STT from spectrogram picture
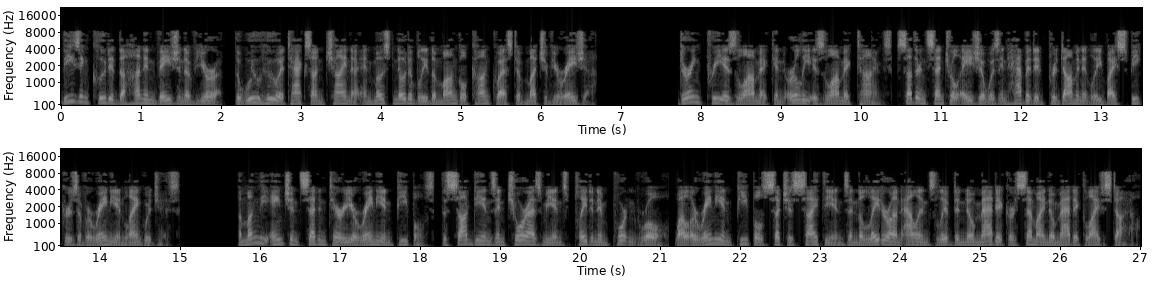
These included the Hun invasion of Europe, the Wu Hu attacks on China and most notably the Mongol conquest of much of Eurasia. During pre-Islamic and early Islamic times, southern Central Asia was inhabited predominantly by speakers of Iranian languages. Among the ancient sedentary Iranian peoples, the Sogdians and Chorasmians played an important role, while Iranian peoples such as Scythians and the later on Alans lived a nomadic or semi-nomadic lifestyle.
